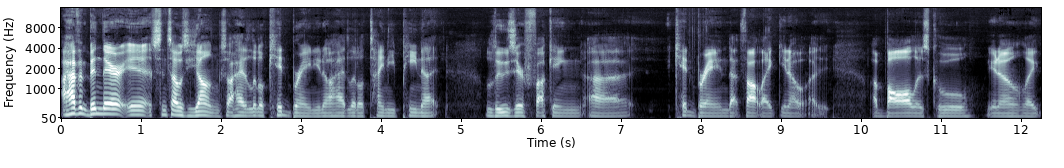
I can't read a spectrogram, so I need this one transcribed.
I haven't been there in, since I was young, so I had a little kid brain. You know, I had little tiny peanut loser fucking uh, kid brain that thought like you know a, a ball is cool. You know, like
